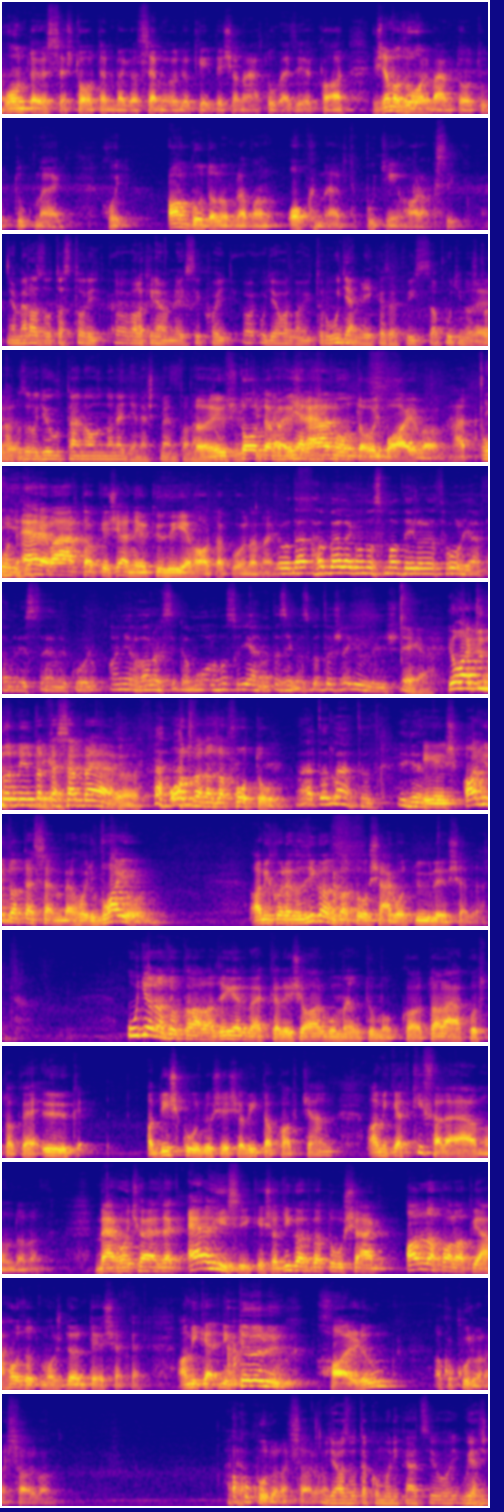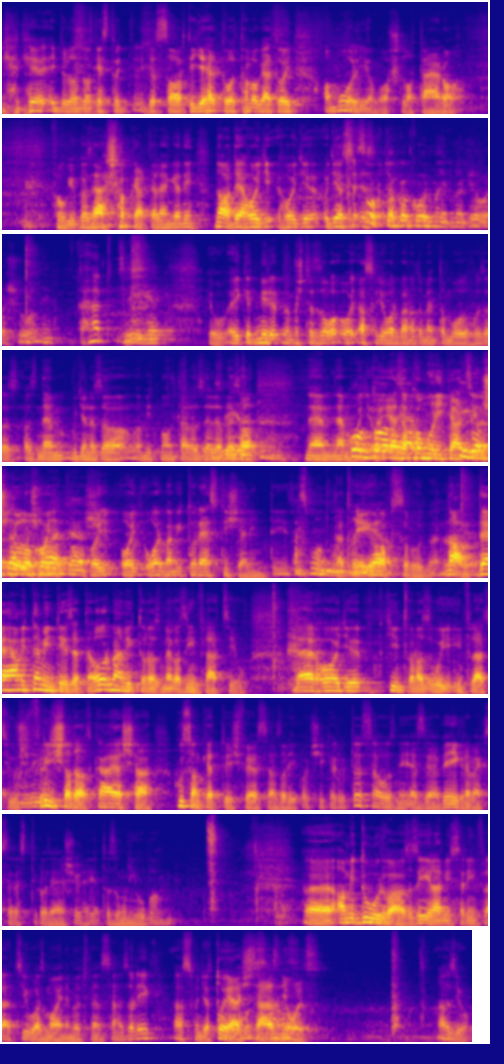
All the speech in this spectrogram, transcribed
vonta össze Stoltenberg a szemöldökét és a NATO vezérkar, és nem az Orbántól tudtuk meg, hogy aggodalomra van ok, mert Putyin haragszik. Ja, mert az volt a sztori, valaki nem emlékszik, hogy ugye Orbán Viktor úgy emlékezett vissza a putyinos találkozóra, hogy ő utána onnan egyenest ment a Na, és Stoltenberg is elmondta, hogy baj van. Hát pont Igen. erre vártak, és ennélkül hülye haltak volna meg. Jó, de hát, ha belegondolsz, ma délelőtt hol járt a miniszterelnök úr? Annyira haragszik a molhoz, hogy elment az igazgatóság ülésre. Igen. Jaj, tudod, mi jutott eszembe erről? Ott van az a fotó. Látod, látod? Igen. És az jutott eszembe, hogy vajon, amikor ez az igazgatóságot ülésezett, ugyanazokkal az érvekkel és argumentumokkal találkoztak-e ők a diskurzus és a vita kapcsán, amiket kifele elmondanak. Mert hogyha ezek elhiszik, és az igazgatóság annak alapján hozott most döntéseket, amiket mi tőlünk hallunk, akkor kurva nagy szar van. Akkor kurva nagy szar van. Ugye az volt a kommunikáció, hogy Gulyás Gergely egyből azzal kezdte, hogy, hogy a szart így eltolta magát, hogy a MOL javaslatára fogjuk az ársapkát elengedni. Na, de hogy, hogy, hogy ez, ez, Szoktak a kormányoknak javasolni. hát Cégek. Jó, egyébként mire, most az, az, hogy Orbán oda ment a MOL-hoz, az, az nem ugyanez, a, amit mondtál az előbb, ez a, nem, nem, Pont hogy, hogy ez a kommunikációs dolog, hogy, látás. hogy, hogy Orbán Viktor ezt is elintézi. Ezt mondom. Tehát, hogy Igen. abszolút. Na, de amit nem intézett el Orbán Viktor, az meg az infláció. Mert hogy kint van az új inflációs friss adat, KSH 22,5%-ot sikerült összehozni, ezzel végre megszereztük az első helyet az Unióban. Ami durva, az az élelmiszerinfláció, az majdnem 50%. Azt mondja, tojás 108. Az jó.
